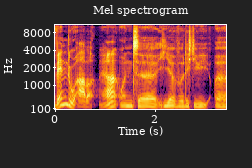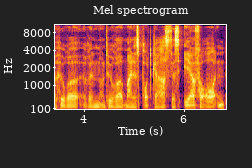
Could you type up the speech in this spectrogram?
Wenn du aber, ja, und äh, hier würde ich die äh, Hörerinnen und Hörer meines Podcasts eher verorten,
